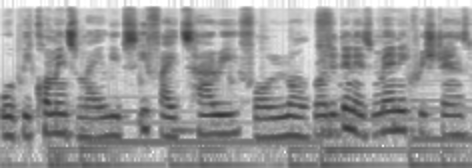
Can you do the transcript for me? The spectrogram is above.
will be coming to my lips if i tarry for long. But the thing is many christians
